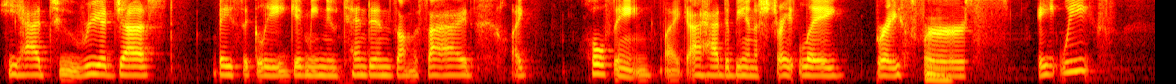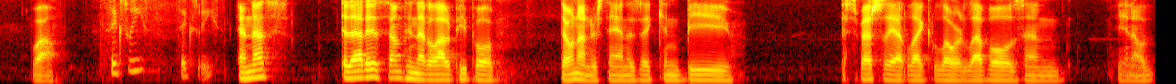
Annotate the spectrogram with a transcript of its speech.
He had to readjust, basically give me new tendons on the side, like whole thing. Like I had to be in a straight leg brace for mm. s eight weeks, Wow. six weeks, six weeks. and that's that is something that a lot of people don't understand is it can be especially at like lower levels and you know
